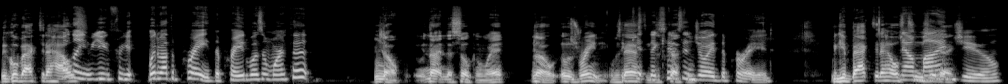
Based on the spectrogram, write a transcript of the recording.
we go back to the house. Hold on, you forget. What about the parade? The parade wasn't worth it. No, not in the soaking wet. No, it was raining. It was The, nasty. the kids enjoyed the parade. we get back to the house Now, Tuesday mind you,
